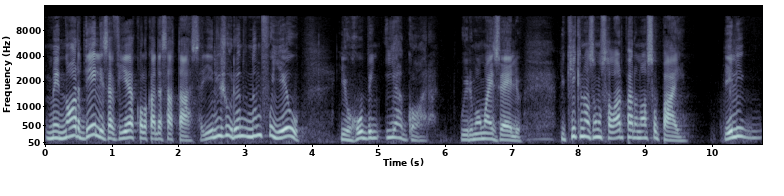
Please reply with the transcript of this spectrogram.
menor deles havia colocado essa taça. E ele jurando, não fui eu. E o Rubem, e agora? O irmão mais velho. E o que, que nós vamos falar para o nosso pai? Ele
